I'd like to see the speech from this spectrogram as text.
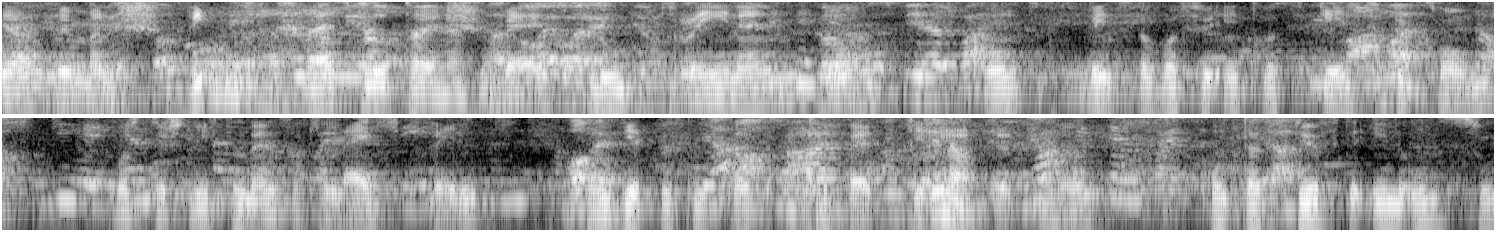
ja, wenn man schwitzt. Schweißbluttränen. Schweißbluttränen. Ja, und wenn du aber für etwas Geld bekommst, was dir schlicht und einfach leicht fällt, dann wird das nicht als Arbeit gewertet. Genau. Ja. Und das dürfte in uns so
